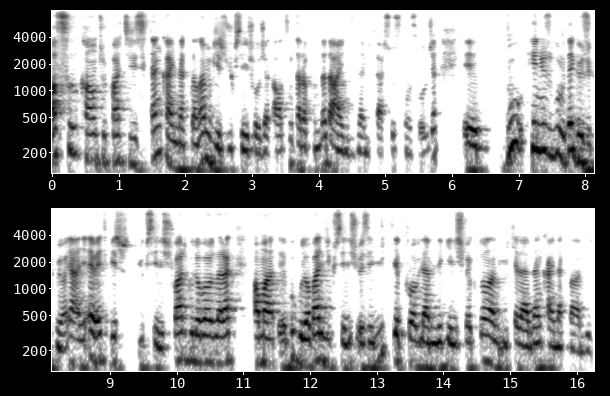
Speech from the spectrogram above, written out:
Asıl counterparty riskten kaynaklanan bir yükseliş olacak. Altın tarafında da aynı dinamikler söz konusu olacak. Bu henüz burada gözükmüyor. Yani evet bir yükseliş var global olarak ama bu global yükseliş özellikle problemli gelişmekte olan ülkelerden kaynaklanan bir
